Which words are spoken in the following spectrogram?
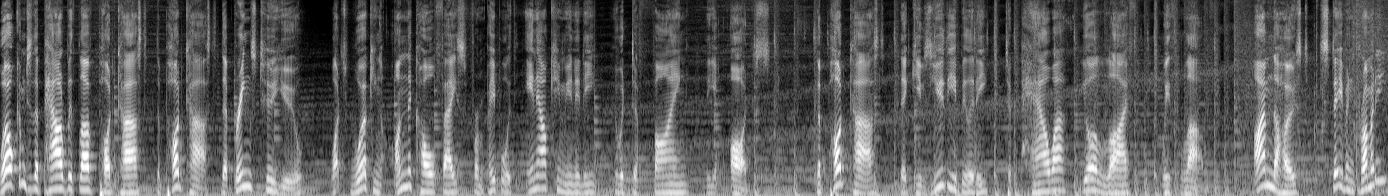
Welcome to the Powered with Love podcast, the podcast that brings to you what's working on the coalface from people within our community who are defying the odds. The podcast that gives you the ability to power your life with love. I'm the host, Stephen Cromedy,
